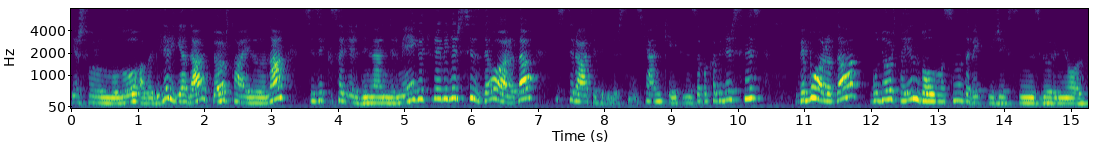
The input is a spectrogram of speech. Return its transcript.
bir sorumluluğu alabilir ya da 4 aylığına sizi kısa bir dinlendirmeye götürebilir. Siz de o arada istirahat edebilirsiniz. Kendi keyfinize bakabilirsiniz. Ve bu arada bu 4 ayın dolmasını da bekleyeceksiniz görünüyor.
